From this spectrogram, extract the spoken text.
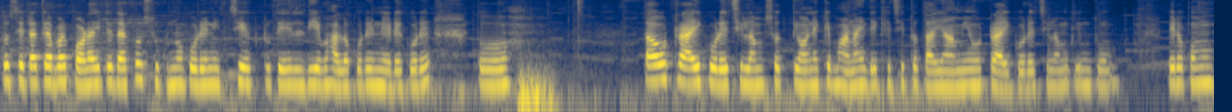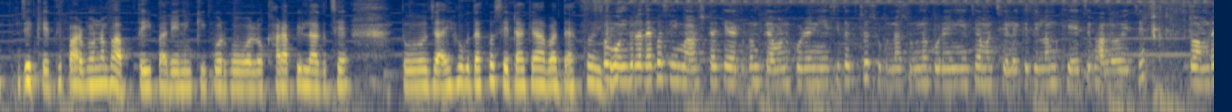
তো সেটাকে আবার কড়াইতে দেখো, শুকনো করে নিচ্ছি। একটু তেল দিয়ে ভালো করে নেড়ে করে। তো তাও ট্রাই করেছিলাম সত্যি অনেকে বানাই দেখেছি তো তাই আমিও ট্রাই করেছিলাম কিন্তু এরকম যে খেতে পারব না ভাবতেই পারিনি কি করব বলো খারাপই লাগছে। তো যাই হোক দেখো সেটাকে আবার দেখো তো বন্ধুরা দেখো সেই মাছটাকে একদম কেমন করে নিয়েছি দেখছ? শুকনো শুকনো করে নিয়েছি আমার ছেলেকে দিলাম খেয়েছে ভালো হয়েছে। তো আমরা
